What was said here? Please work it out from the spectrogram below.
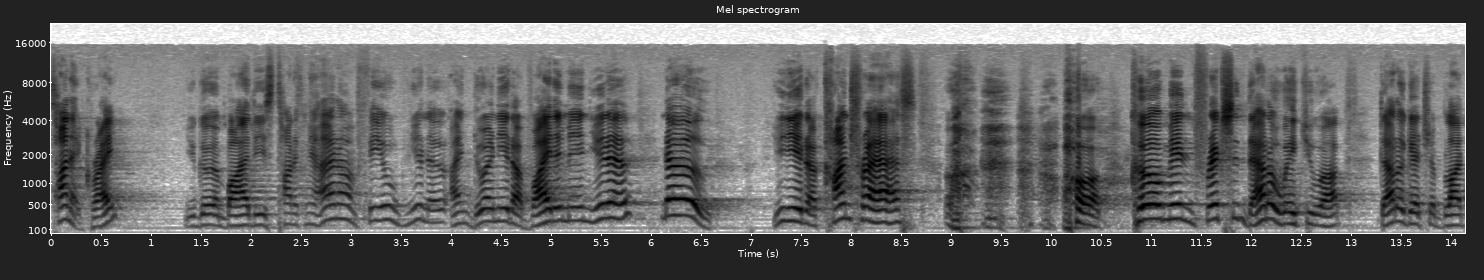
tonic, right? You go and buy these tonics. I don't feel, you know, I, do I need a vitamin? You know, no. You need a contrast or, or cold mitten friction. That'll wake you up. That'll get your blood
